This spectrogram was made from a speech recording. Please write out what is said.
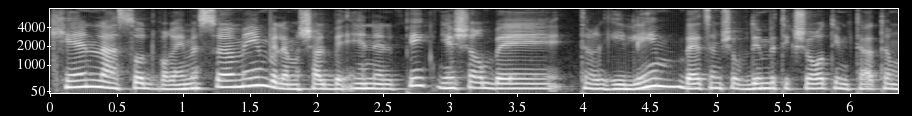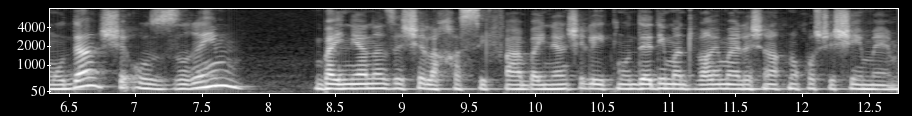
כן לעשות דברים מסוימים, ולמשל ב-NLP יש הרבה תרגילים בעצם שעובדים בתקשורת עם תת המודע, שעוזרים בעניין הזה של החשיפה, בעניין של להתמודד עם הדברים האלה שאנחנו חוששים מהם.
